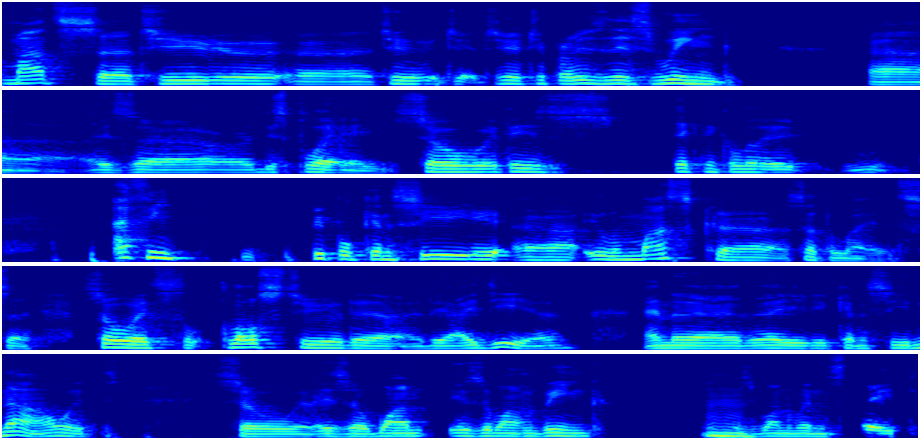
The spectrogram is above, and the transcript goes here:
mats uh, to, to, to to produce this wing as a display. So it is technically, I think people can see Elon Musk satellites. so it's close to the the idea, and they can see now it. So is a one is a one wing, mm-hmm. is one wing state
